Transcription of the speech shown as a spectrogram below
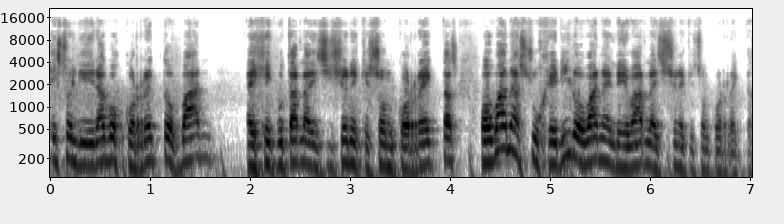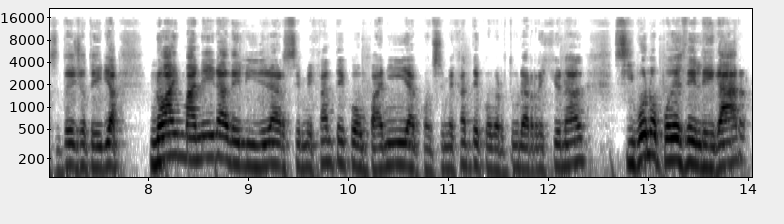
esos liderazgos correctos van a ejecutar las decisiones que son correctas o van a sugerir o van a elevar las decisiones que son correctas. Entonces yo te diría, no hay manera de liderar semejante compañía con semejante cobertura regional si vos no podés delegar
